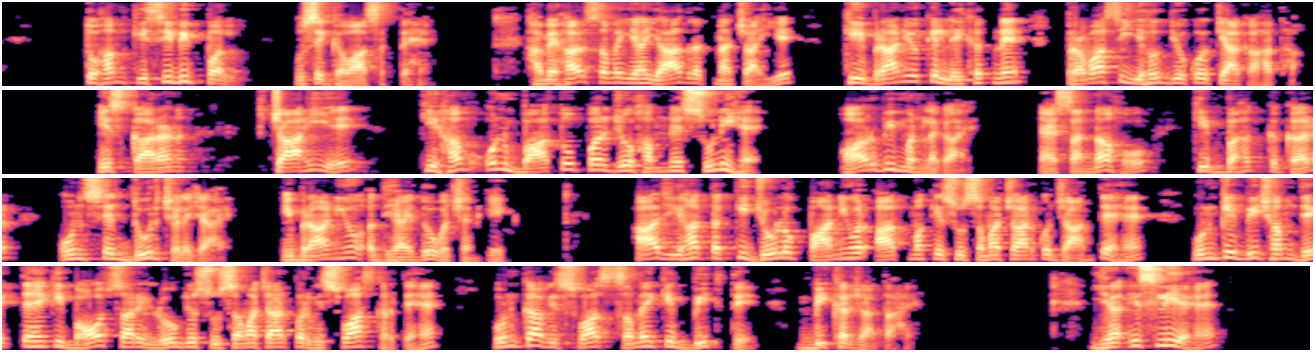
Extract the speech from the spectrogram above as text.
तो हम किसी भी पल उसे गवा सकते हैं। हमें हर समय यह याद रखना चाहिए कि इब्रानियों के लेखक ने प्रवासी यहूदियों को क्या कहा था। इस कारण चाहिए कि हम उन बातों पर जो हमने सुनी है और भी मन लगाए। ऐसा न हो कि बहक कर उनसे दूर चले जाए। इब्रानियों अध्याय दो वचन एक। आज यहाँ तक कि जो लोग पानी और आत्मा के सुसमाचार को जानते हैं, उनके बीच हम देखते हैं कि बहुत सारे लोग जो सुसमाचार पर विश्वास करते हैं उनका विश्वास समय के बीतते बिखर जाता है। यह इसलिए है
